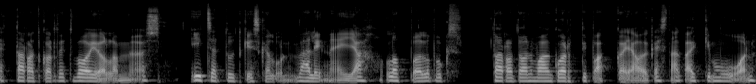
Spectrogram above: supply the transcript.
että tarotkortit voi olla myös itse tutkiskelun väline ja loppujen lopuksi tarot on vain korttipakka ja oikeastaan kaikki muu on,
